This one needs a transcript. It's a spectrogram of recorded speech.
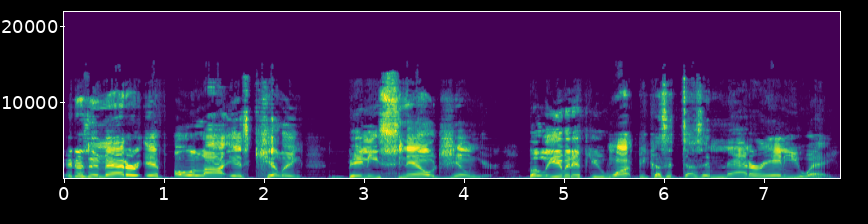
It doesn't matter if Ola is killing Benny Snell Jr. Believe it if you want, because it doesn't matter anyway.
